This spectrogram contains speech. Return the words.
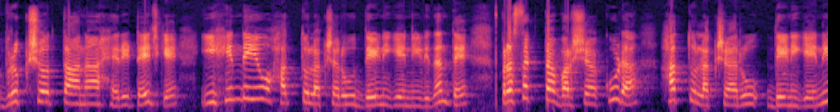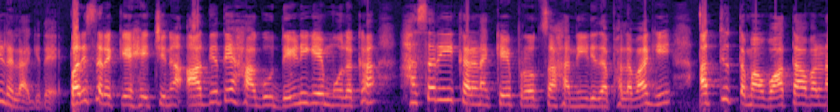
ವೃಕ್ಷೋತ್ಥಾನ ಹೆರಿಟೇಜ್ಗೆ ಈ ಹಿಂದೆಯೂ ಹತ್ತು ಲಕ್ಷ ರು ದೇಣಿಗೆ ನೀಡಿದಂತೆ ಪ್ರಸಕ್ತ ವರ್ಷ ಕೂಡ ಹತ್ತು ಲಕ್ಷ ರು ದೇಣಿಗೆ ನೀಡಲಾಗಿದೆ. ಪರಿಸರಕ್ಕೆ ಹೆಚ್ಚಿನ ಆದ್ಯತೆ ಹಾಗೂ ದೇಣಿಗೆ ಮೂಲಕ ಹಸರೀಕರಣಕ್ಕೆ ಪ್ರೋತ್ಸಾಹ ನೀಡಿದ ಫಲವಾಗಿ ಅತ್ಯುತ್ತಮ ವಾತಾವರಣ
